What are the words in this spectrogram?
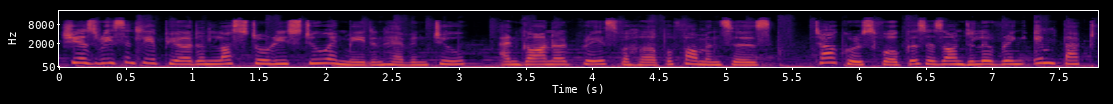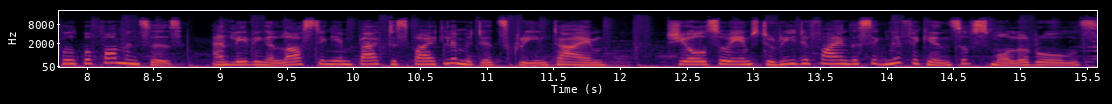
She has recently appeared in Lust Stories 2 and Made in Heaven 2 and garnered praise for her performances. Thakur's focus is on delivering impactful performances and leaving a lasting impact despite limited screen time. She also aims to redefine the significance of smaller roles.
